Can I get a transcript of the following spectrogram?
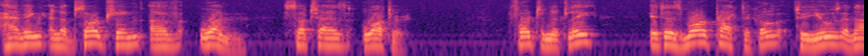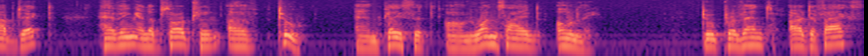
having an absorption of 1, such as water. Fortunately, it is more practical to use an object having an absorption of 2 and place it on one side only. To prevent artifacts,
